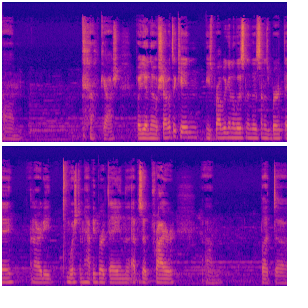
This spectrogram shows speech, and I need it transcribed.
Um, oh gosh, but yeah, no. Shout out to Caden. He's probably gonna listen to this on his birthday, and I already wished him happy birthday in the episode prior. Um, but uh,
